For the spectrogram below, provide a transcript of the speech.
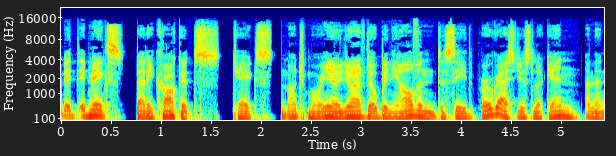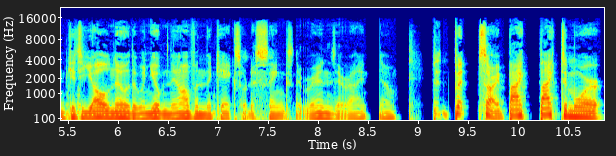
It, it makes Betty Crocker's cakes much more. You know, you don't have to open the oven to see the progress. You just look in, and then because you all know that when you open the oven, the cake sort of sinks and it ruins it, right? No. But, but sorry, back back to more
